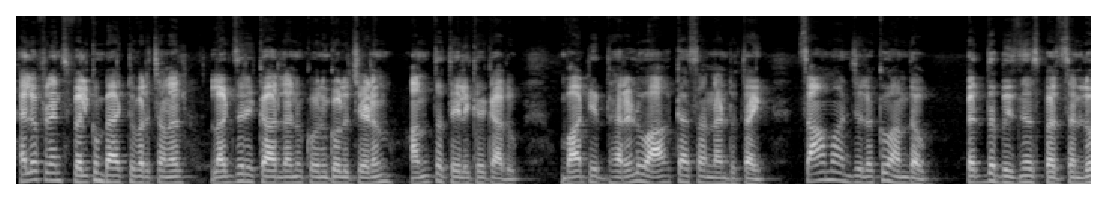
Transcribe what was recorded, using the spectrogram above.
Hello friends welcome back to our channel luxury కార్లను కొనుగోలు చేయడం అంత తేలిక కాదు. వాటి ధరలు ఆకాశాన్ని అంటుతాయి. సామాన్యులకు అందవు పెద్ద బిజినెస్ పర్సన్లు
